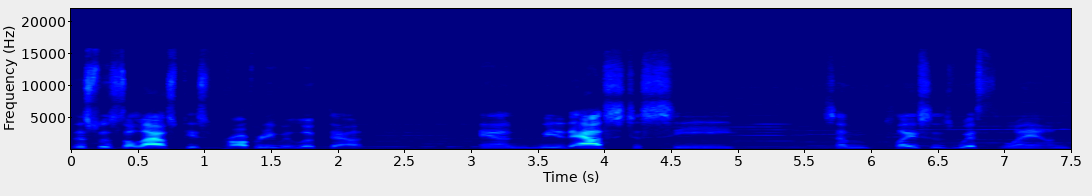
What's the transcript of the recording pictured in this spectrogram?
this was the last piece of property we looked at and we had asked to see some places with land.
